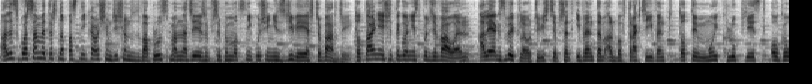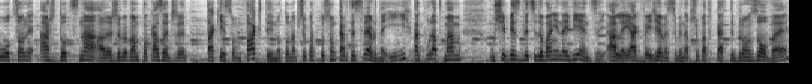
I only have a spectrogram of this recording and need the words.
ale zgłaszamy też napastnika 82+, mam nadzieję, że przy pomocniku się nie zdziwię jeszcze bardziej. Totalnie się tego nie spodziewałem, ale jak zwykle, oczywiście przed eventem albo w trakcie eventu, to tym mój klub jest ogołocony aż do cna, ale żeby wam pokazać, że takie są fakty, no to na przykład tu są karty srebrne i ich akurat mam u siebie zdecydowanie najwięcej, ale jak wejdziemy sobie na przykład w karty brązowe,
